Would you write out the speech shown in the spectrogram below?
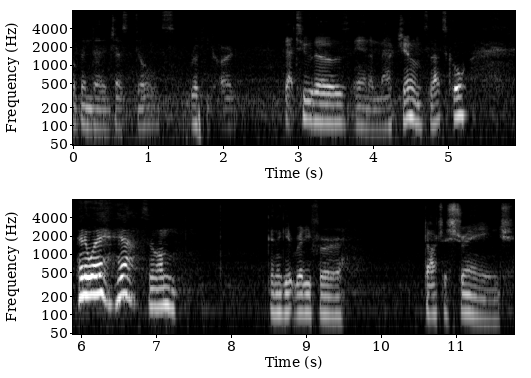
opened a Justin Fields rookie card. Got two of those and a Mac Jones, so that's cool. Anyway, yeah, so I'm gonna get ready for Doctor Strange.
